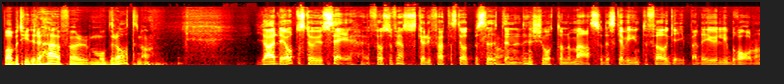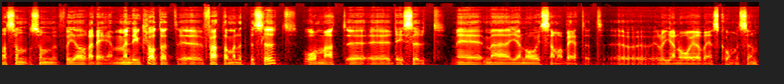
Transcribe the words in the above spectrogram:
vad betyder det här för Moderaterna? Ja, det återstår ju att se. Först och främst ska det ju fattas då ett beslut ja. den, den 28 mars och det ska vi ju inte föregripa. Det är ju Liberalerna som, som får göra det. Men det är ju klart att eh, fattar man ett beslut om att eh, eh det är slut med, med januarisamarbetet eh, eller januariöverenskommelsen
